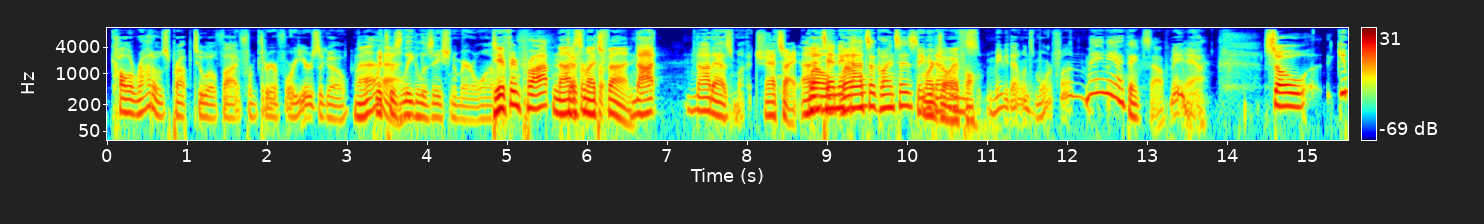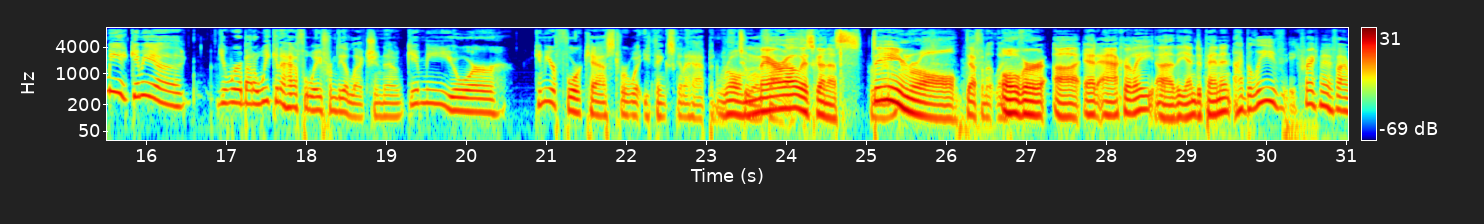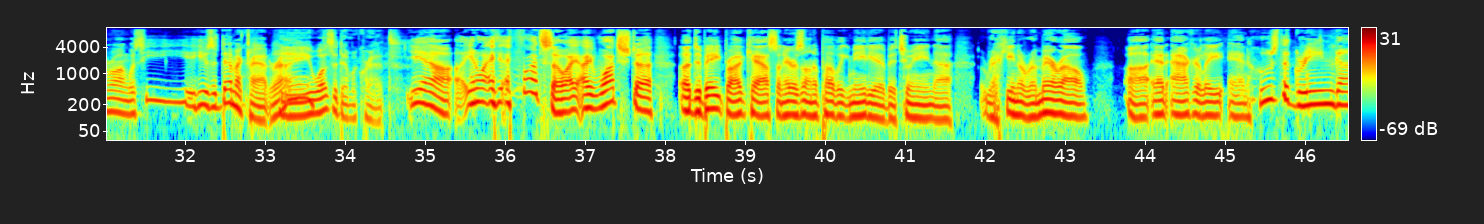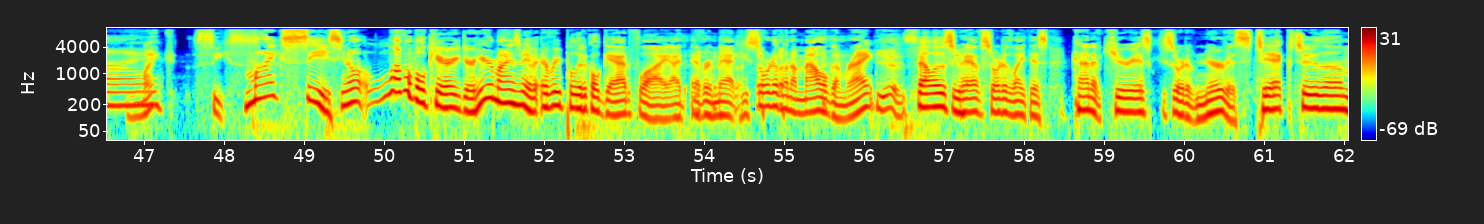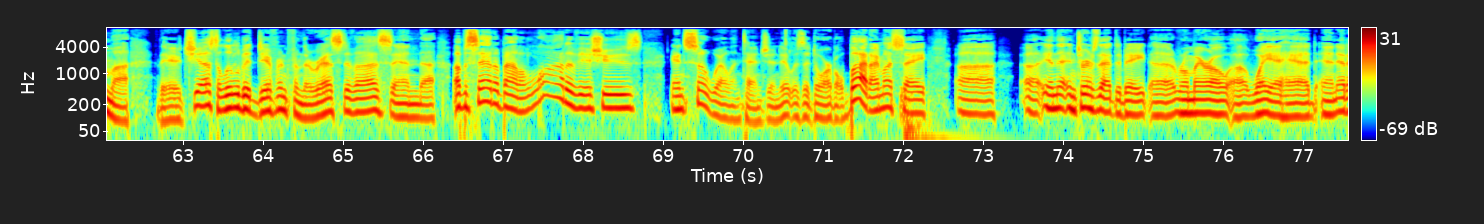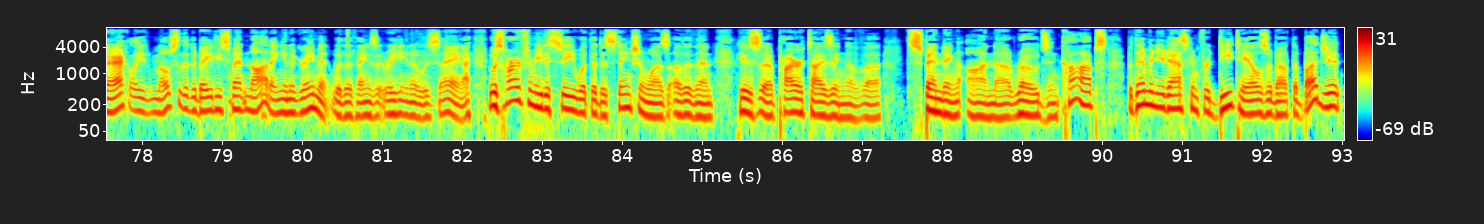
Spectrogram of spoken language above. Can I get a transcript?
Colorado's Prop 205 from three or four years ago, which Ah. was legalization of marijuana. Different prop, not as much pro- fun. Not not as much. That's right. Unintended well, consequences, maybe more joyful. Maybe that one's more fun. Maybe I think so. Maybe. Yeah. So give me give me a You're we're about a week and a half away from the election now. Give me your give me your forecast for what you think's going to happen with Romero is going to steamroll definitely. over uh, Ed Ackerley, uh, the Independent. I believe. Correct me if I'm wrong. Was he? He was a Democrat, right? He was a Democrat. Yeah, uh, you know, I, I thought so. I, I watched uh, a debate broadcast on Arizona Public Media between uh, Regina Romero, uh, Ed Ackerley, and who's the green guy? Mike Cease. Mike Cease, you know, lovable character. He reminds me of every political gadfly I'd ever met. He's sort of an amalgam, right? He is. Fellows who have sort of like this kind of curious, sort of nervous tick to them. Uh, they're just a little bit different from the rest of us and uh, upset about a lot of issues and so well intentioned. It was adorable. But I must say, uh, uh, in the, in terms of that debate, uh, Romero uh, way ahead, and Ed Ackerley, most of the debate he spent nodding in agreement with the things that Regina was saying. I, it was hard for me to see what the distinction was, other than his uh, prioritizing of uh, spending on uh, roads and cops. But then when you'd ask him for details about the budget,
